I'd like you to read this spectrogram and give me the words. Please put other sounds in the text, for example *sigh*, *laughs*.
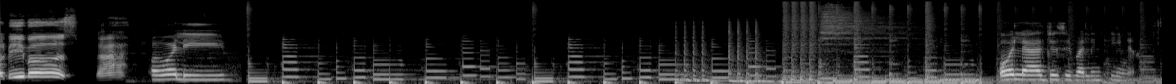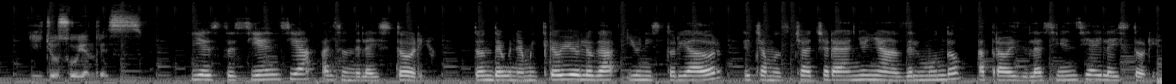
¡Volvimos! Ah. Oli. Hola, yo soy Valentina. Y yo soy Andrés. Y esto es Ciencia al son de la historia, donde una microbióloga y un historiador echamos cháchara de ñoñadas del mundo a través de la ciencia y la historia.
